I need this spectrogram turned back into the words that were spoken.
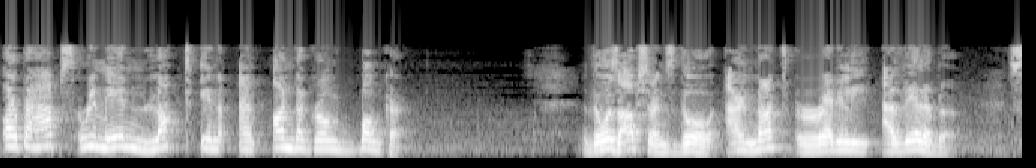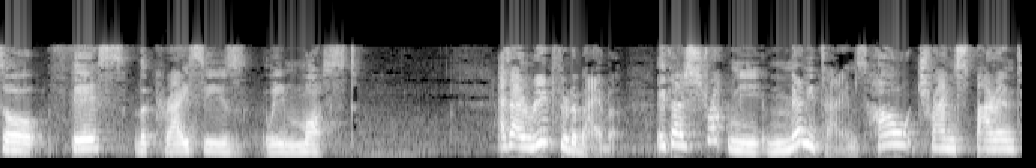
or perhaps remain locked in an underground bunker. Those options, though, are not readily available. So face the crises we must. As I read through the Bible, it has struck me many times how transparent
